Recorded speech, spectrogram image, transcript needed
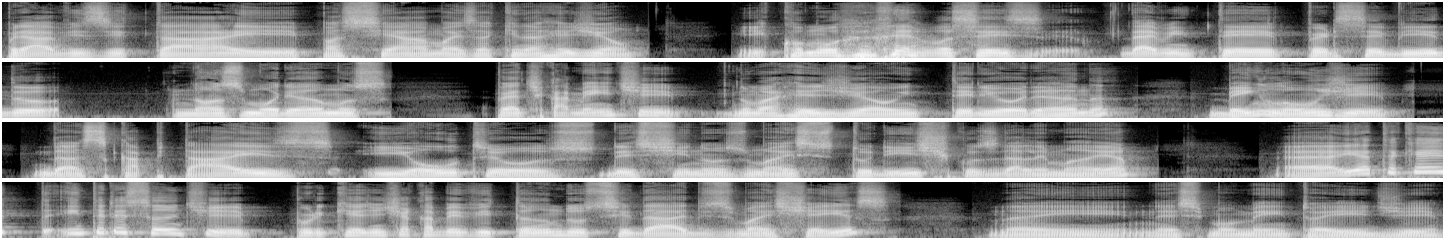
para visitar e passear mais aqui na região. E como vocês devem ter percebido, nós moramos praticamente numa região interiorana, bem longe das capitais e outros destinos mais turísticos da Alemanha. É, e até que é interessante, porque a gente acaba evitando cidades mais cheias, né? E nesse momento aí de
